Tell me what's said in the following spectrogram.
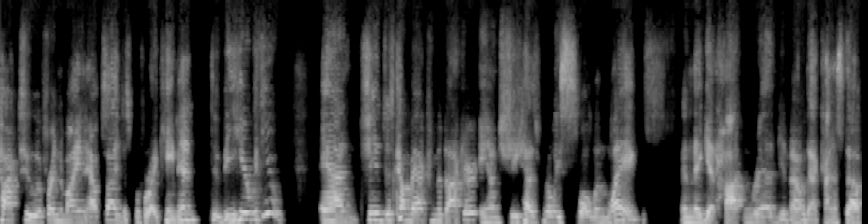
talked to a friend of mine outside just before I came in to be here with you. And she had just come back from the doctor and she has really swollen legs and they get hot and red, you know, that kind of stuff.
